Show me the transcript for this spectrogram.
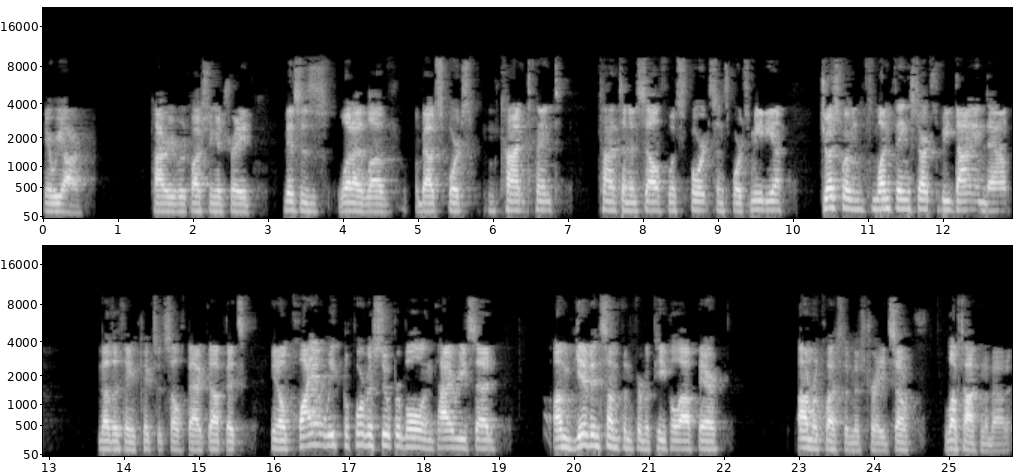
Here we are. Kyrie requesting a trade this is what I love about sports content, content itself with sports and sports media. Just when one thing starts to be dying down, another thing picks itself back up. It's, you know, quiet week before the Super Bowl, and Kyrie said, I'm giving something for the people out there. I'm requesting this trade. So, love talking about it.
